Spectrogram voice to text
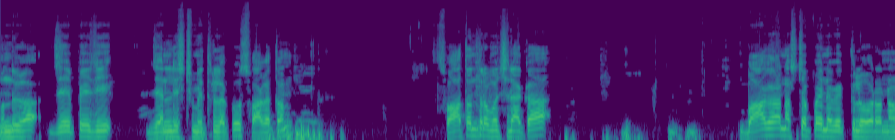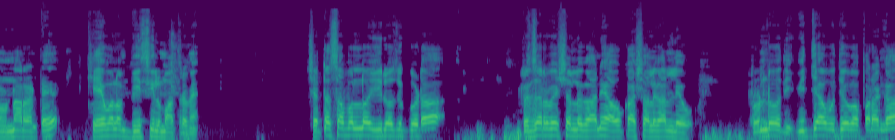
ముందుగా జేపీజీ జర్నలిస్ట్ మిత్రులకు స్వాగతం. స్వాతంత్రం వచ్చినాక బాగా నష్టపోయిన వ్యక్తులు ఎవరన్నా ఉన్నారంటే కేవలం బీసీలు మాత్రమే. చట్టసభల్లో ఈరోజు కూడా రిజర్వేషన్లు కానీ అవకాశాలు కానీ లేవు. రెండవది విద్యా ఉద్యోగ పరంగా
